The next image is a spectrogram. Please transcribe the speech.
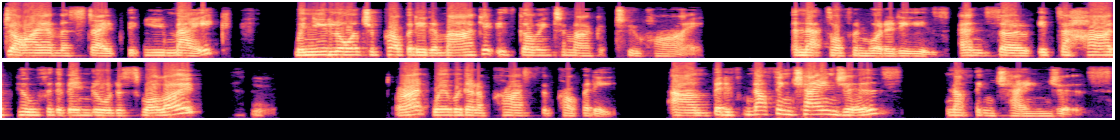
dire mistake that you make when you launch a property to market is going to market too high. And that's often what it is. And so it's a hard pill for the vendor to swallow, right? Where we're going to price the property. Um, but if nothing changes, nothing changes.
